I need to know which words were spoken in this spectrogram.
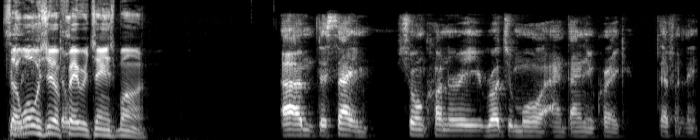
So what was your favorite James Bond? Um, the same. Sean Connery, Roger Moore, and Daniel Craig. Definitely.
